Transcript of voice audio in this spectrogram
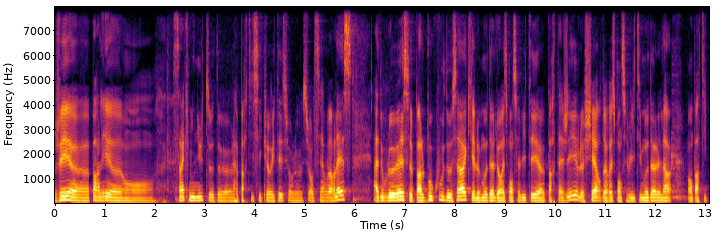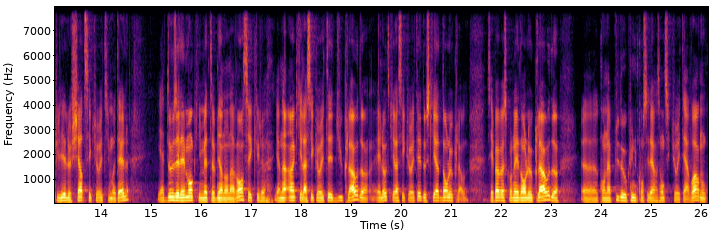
Je vais euh, parler en 5 minutes de la partie sécurité sur le, sur le serverless. AWS parle beaucoup de ça, qui est le modèle de responsabilité partagée. Le shared responsibility model est là en particulier le shared security model il y a deux éléments qui mettent bien en avant, c'est qu'il y en a un qui est la sécurité du cloud et l'autre qui est la sécurité de ce qu'il y a dans le cloud. C'est pas parce qu'on est dans le cloud euh, qu'on n'a plus d'aucune considération de sécurité à avoir. Donc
